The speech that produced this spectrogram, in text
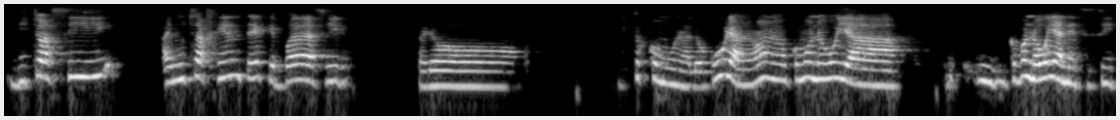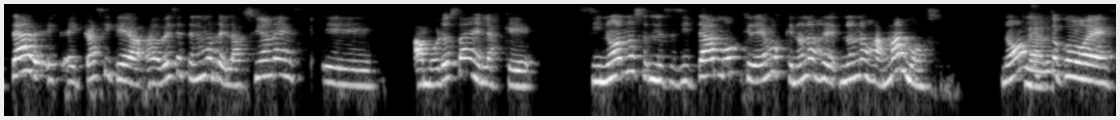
dicho así, hay mucha gente que pueda decir, pero esto es como una locura, ¿no? ¿Cómo no voy a, cómo no voy a necesitar? casi que a, veces tenemos relaciones eh, amorosas en las que si no nos necesitamos, creemos que no nos, no nos amamos, ¿no? ¿Esto cómo es?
